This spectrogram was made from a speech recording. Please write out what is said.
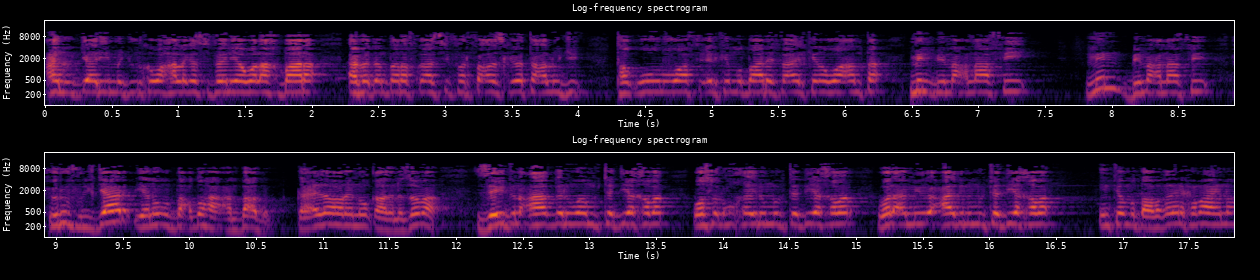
canhu jaariya majhuulka waxaa laga sifeynaya walakhbaara abadan darafkaasi farfacda iskaga tacaluji taqulu waa ficilkii mudaaric faacilkiina waa anta min bimacnaa fi min bimacnaa fi xuruuf ljaar yanumu bacduha can bacdin. Qaacida hore inu qaadana soo ma? Zaydun caaqilun waa mubtadiya khabar wasulxu khayrun mubtadiya khabar walamiiru caadilun mubtadiya khabar. Intee mudaabaqadayna kama hayno?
